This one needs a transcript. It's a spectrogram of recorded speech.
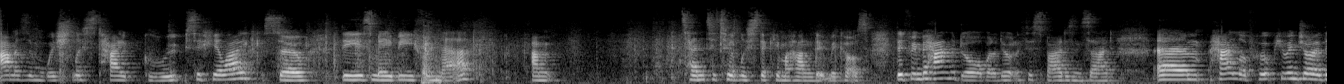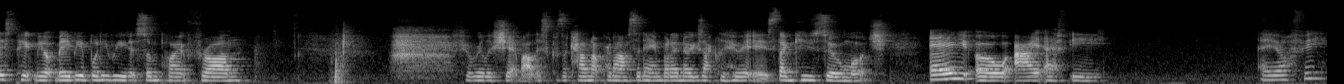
Amazon wishlist type groups if you like. So these may be from there. I'm tentatively sticking my hand in because they've been behind the door but I don't know if there's spiders inside. Um hi love. Hope you enjoy this pick me up. Maybe a buddy read at some point from I feel really shit about this because I cannot pronounce the name but I know exactly who it is. Thank you so much. A-O-I-F-E Aofi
